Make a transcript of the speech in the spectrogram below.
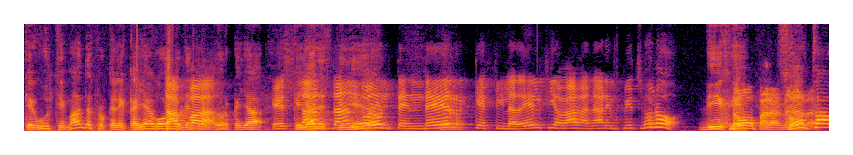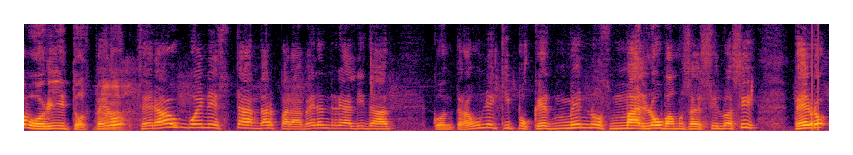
que Gusti mandes, porque le caía gordo Tapa, el entrenador que ya, que ya despidieron. dando a entender pero... que Filadelfia va a ganar en Pittsburgh? No, no, dije, no, para son nada. favoritos, pero Ah. será un buen estándar para ver en realidad contra un equipo que es menos malo, vamos a decirlo así. Pero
